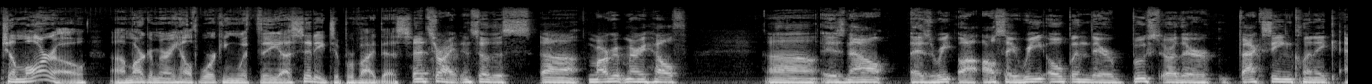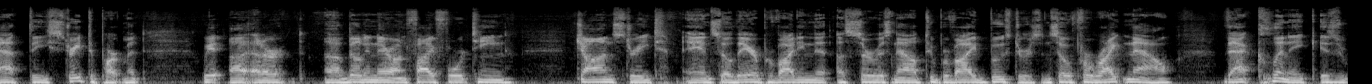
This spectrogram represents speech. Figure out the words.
tomorrow. Margaret Mary Health working with the city to provide this. That's right. And so this Margaret Mary Health is now as re, uh, I'll say reopen their boost or their vaccine clinic at the street department. We uh, at our uh, building there on 514 John Street, and so they are providing a service now to provide boosters. And so for right now, that clinic is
